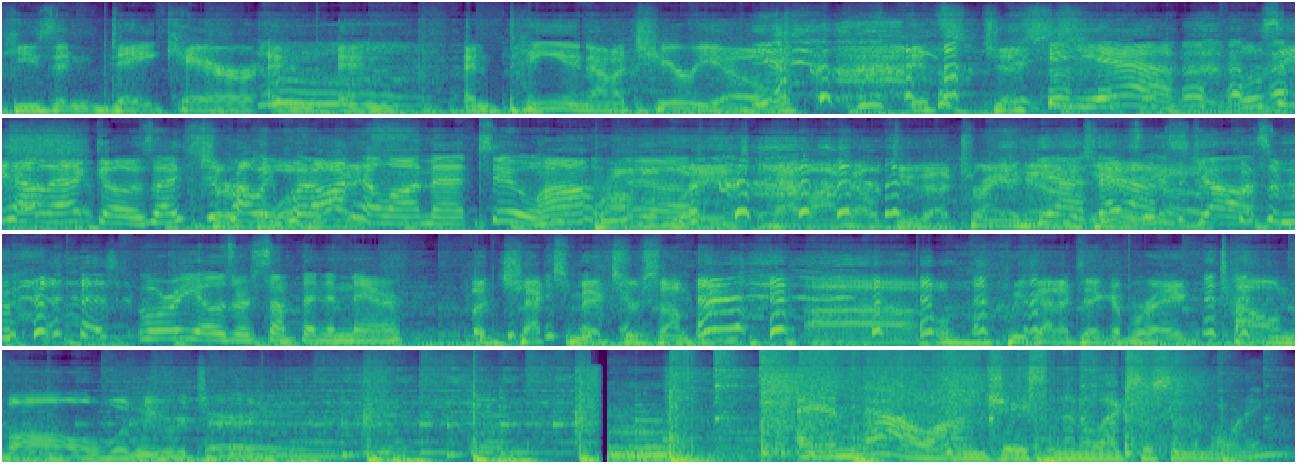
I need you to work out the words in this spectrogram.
he's in daycare and and and peeing on a Cheerio, it's just. yeah, we'll see how that goes. I should Circle probably of put life. Angel on that too, huh? Probably have Angel do that. Train him. yeah, to, that's his uh, job. Put some Oreos or something in there. a Chex Mix or something. Uh, we got to take a break. Town Ball when we return. And now on Jason and Alexis in the morning,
